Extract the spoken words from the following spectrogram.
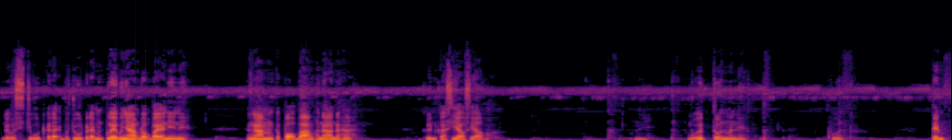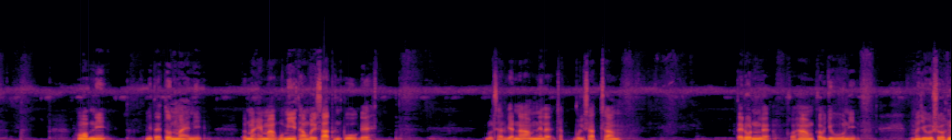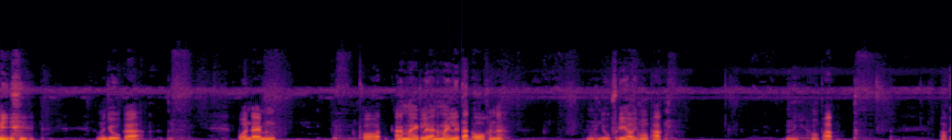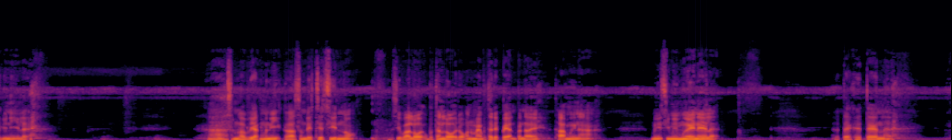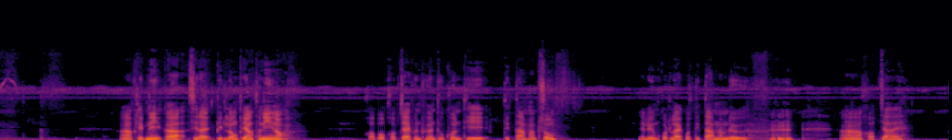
หรือว่าจูดก็ได้บจูดก็ได้มันเปื่อยบ่ยากดอกใบอันนี้นี่งามมันกระเปาะบางขนาดนะฮะขึ้นกระเสียวเสียวนี่บอึดต้นมันนี่พูนเต็มหอบนี้มีแต่ต้นไม้อันนี้ต้นไม้ให้มากบ่มีทางบริษัทเพิ่นปลูกเด้บริษัทเวียดนามนี่แหละจากบริษัทช่างแต่ดนแหละาห้ามเขาอยู่นี่ มาอยู่ช่วงนี้ มาอยู่กะปอนใดมันพออนามัยเลยอนามัยเลยตัดออกนะอยู่ผู้เดียวอยู่หอพักนี่หอพัก พักอยู่นี่แหละสำหรับเวียกมันนี้ก็สำเร็จเสร็จสิ้นเนาะสิว่าร้อยบัตันร้อยดอกอนามัยบัตันได้แปดปันไดถ้ามือหนามือสิมีเมื่อยแน่แหละ แต่เคยแตนแหละอ่าคลิปนี้ก็สิได้ปิดลงเพียงเท่านี้เนาะขอบอกขอบใจเพื่อนๆทุกคนที่ติดตามรับชมอย่าลืมกดไลค์กดติดตามน้ำดื้ออ่าขอบใจ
